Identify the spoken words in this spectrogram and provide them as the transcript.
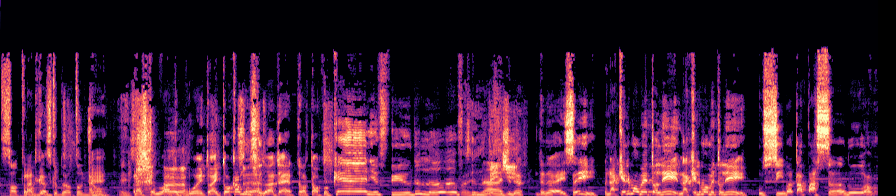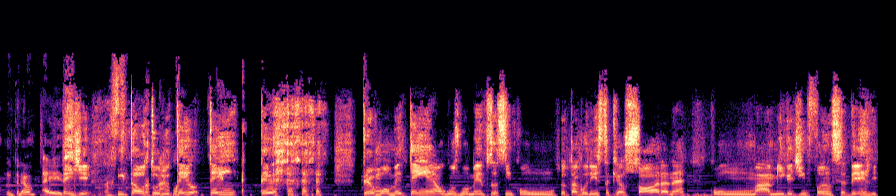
Solta uma Prática- música do Elton John. É, É isso. Praticando o ato Ah, coito, aí toca a certo. música do ato. É, to- toca o Can You Feel the Love Tonight? Entendi. Entendeu? É isso aí. Naquele momento ali, naquele momento ali, o Simba tá passando, entendeu? É isso. Entendi. Então, Túlio, tem, tem, tem, tem, um momento, tem alguns momentos assim com o protagonista, que é o Sora, né? Com uma amiga de infância dele.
